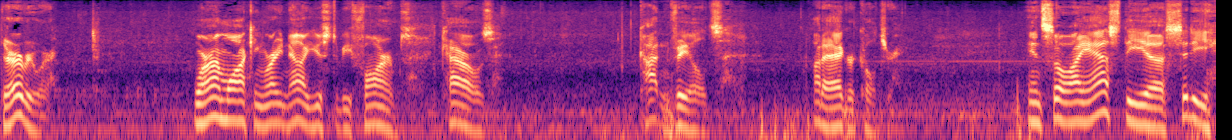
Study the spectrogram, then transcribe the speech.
they're everywhere. Where I'm walking right now used to be farms, cows, cotton fields, a lot of agriculture. And so I asked the uh, city,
